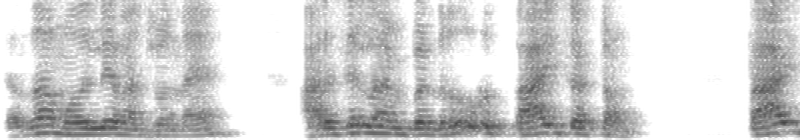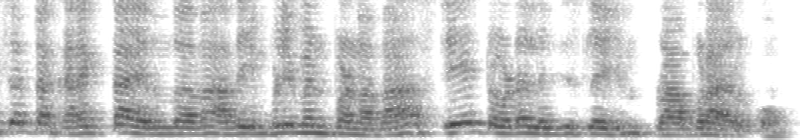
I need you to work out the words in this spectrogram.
அதுதான் முதல்ல நான் சொன்னேன். அரசியலமைப்புன்றது ஒரு தாய் சட்டம். தாய் சட்டம் கரெக்டா இருந்தாதான் அதை இம்ப்ளிமெண்ட் பண்ணாதான் ஸ்டேட்டோட லெஜிஸ்லேஷன் ப்ராப்பரா இருக்கும்.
